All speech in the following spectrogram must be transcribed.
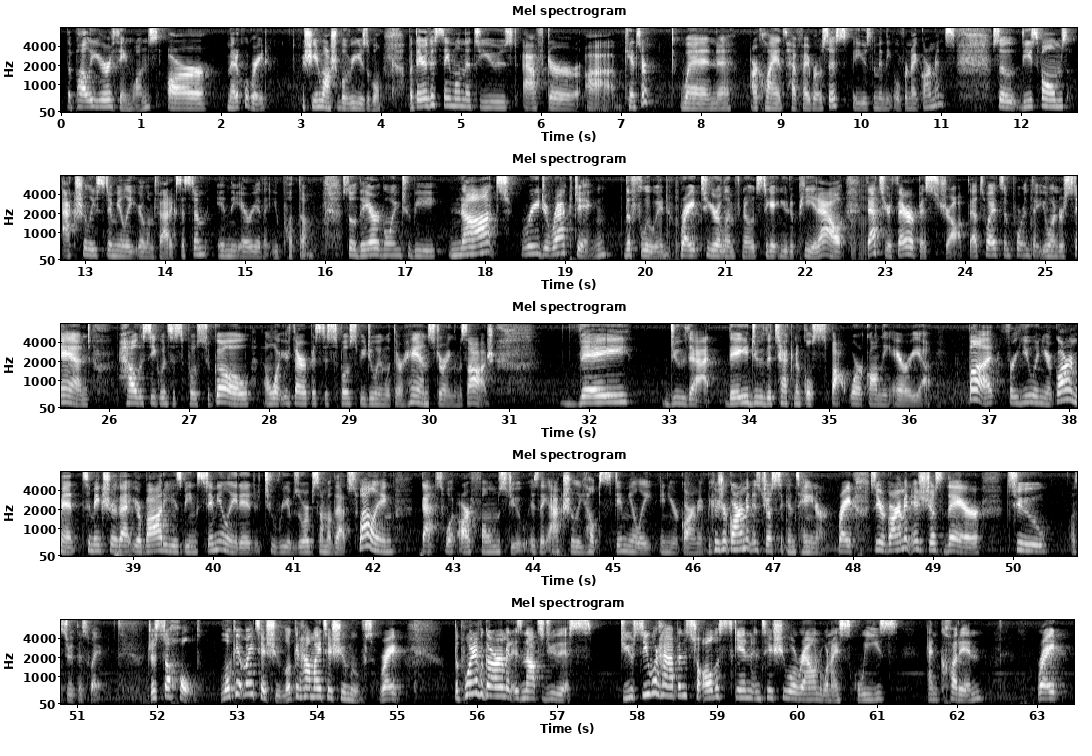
the polyurethane ones, are medical grade, machine washable, reusable, but they're the same one that's used after uh, cancer when our clients have fibrosis, they use them in the overnight garments. So these foams actually stimulate your lymphatic system in the area that you put them. So they are going to be not redirecting the fluid right to your lymph nodes to get you to pee it out. That's your therapist's job. That's why it's important that you understand how the sequence is supposed to go and what your therapist is supposed to be doing with their hands during the massage. They do that. They do the technical spot work on the area. But for you and your garment, to make sure that your body is being stimulated to reabsorb some of that swelling, that's what our foams do is they actually help stimulate in your garment because your garment is just a container, right? So your garment is just there to let's do it this way. Just to hold. Look at my tissue. Look at how my tissue moves, right? The point of a garment is not to do this. Do you see what happens to all the skin and tissue around when I squeeze and cut in? Right?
